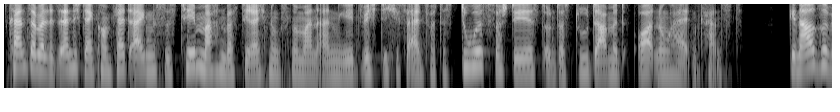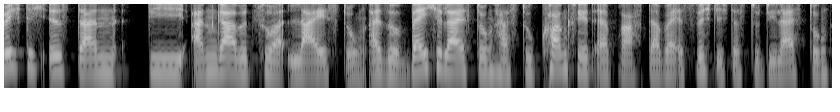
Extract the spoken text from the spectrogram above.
Du kannst aber letztendlich dein komplett eigenes System machen, was die Rechnungsnummern angeht. Wichtig ist einfach, dass du es verstehst und dass du damit Ordnung halten kannst. Genauso wichtig ist dann die Angabe zur Leistung. Also welche Leistung hast du konkret erbracht? Dabei ist wichtig, dass du die Leistung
